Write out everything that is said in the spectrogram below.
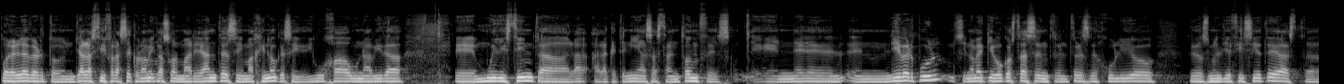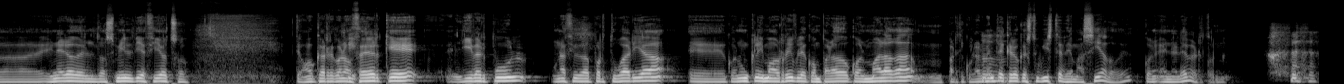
por el Everton. Ya las cifras económicas son mareantes imagino que se dibuja una vida eh, muy distinta a la, que tenías hasta entonces. En, en, Liverpool, si no me equivoco, estás entre el 3 de julio de 2017 hasta enero del 2018. Tengo que reconocer que en Liverpool una ciudad portuaria eh, con un clima horrible comparado con Málaga. Particularmente creo que estuviste demasiado ¿eh? en el Everton.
